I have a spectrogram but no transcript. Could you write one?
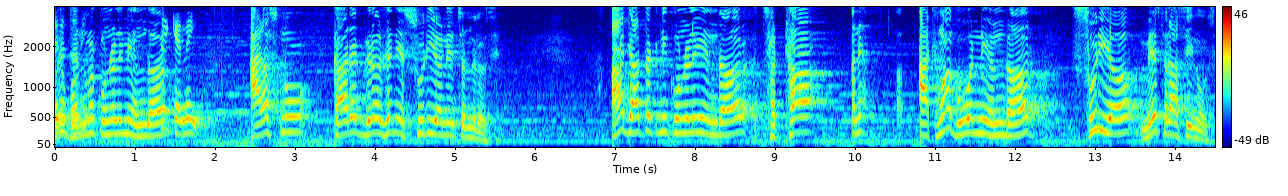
હવે જન્મ કુંડળીની અંદર કે નહીં? આળસનો કારક ગ્રહ છે ને સૂર્ય અને ચંદ્ર છે. આ જાતકની કુંડળીની અંદર છઠ્ઠા અને આઠમા ભુવનની અંદર સૂર્ય મેષ રાશિનું છે.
